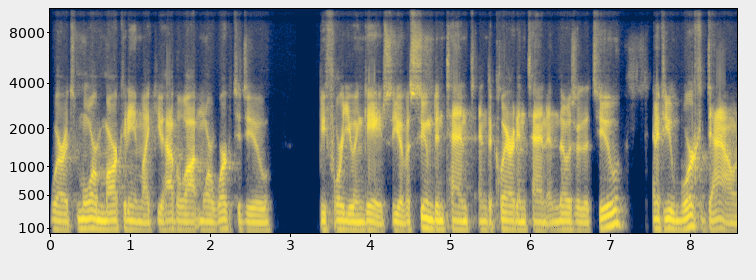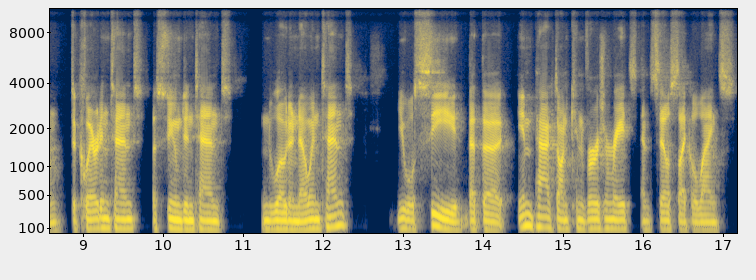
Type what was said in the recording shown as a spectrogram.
where it's more marketing, like you have a lot more work to do before you engage. So you have assumed intent and declared intent, and those are the two. And if you work down declared intent, assumed intent, low to no intent, you will see that the impact on conversion rates and sales cycle lengths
